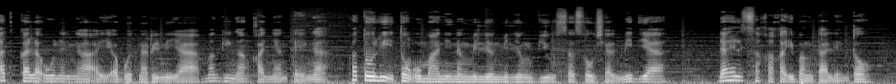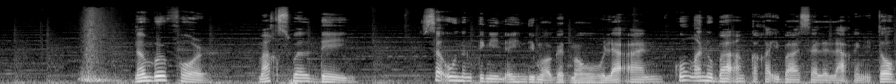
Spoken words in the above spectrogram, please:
at kalaunan nga ay abot na rin niya maging ang kanyang tenga. Patuloy itong umani ng milyon-milyong views sa social media dahil sa kakaibang talento. Number 4. Maxwell Day sa unang tingin ay hindi mo agad mahuhulaan kung ano ba ang kakaiba sa lalaking ito.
